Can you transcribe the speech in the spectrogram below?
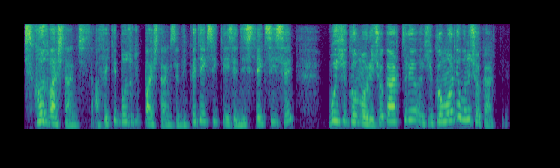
psikoz başlangıcı, afektif bozukluk başlangıcı, dikkat eksikliği ise, disleksi ise bu hikikomoriyi çok arttırıyor. Hikikomori de bunu çok arttırıyor.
